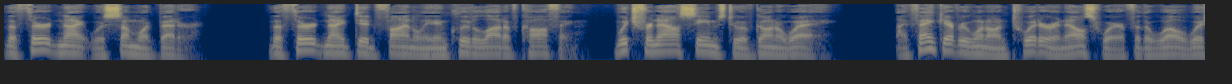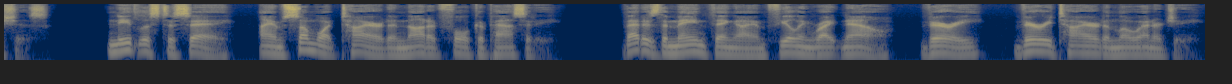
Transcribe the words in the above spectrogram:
The third night was somewhat better. The third night did finally include a lot of coughing, which for now seems to have gone away. I thank everyone on Twitter and elsewhere for the well wishes. Needless to say, I am somewhat tired and not at full capacity. That is the main thing I am feeling right now very, very tired and low energy.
